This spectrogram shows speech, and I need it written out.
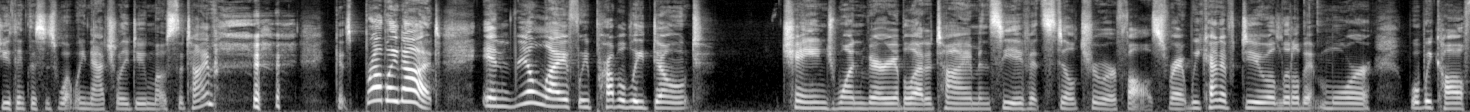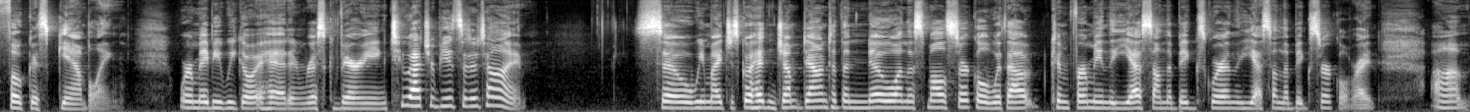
do you think this is what we naturally do most of the time? Because probably not. In real life, we probably don't change one variable at a time and see if it's still true or false, right? We kind of do a little bit more what we call focus gambling, where maybe we go ahead and risk varying two attributes at a time. So we might just go ahead and jump down to the no on the small circle without confirming the yes on the big square and the yes on the big circle, right? Um,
